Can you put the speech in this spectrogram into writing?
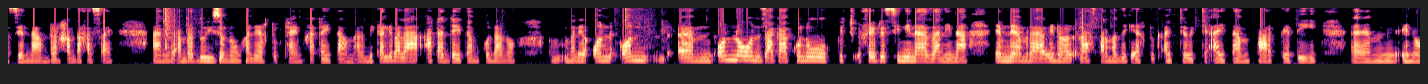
আছিল না আমরা খান্দা খাসায় অ্যান্ড আমরা দুইজনও খালি একটু টাইম খাটাইতাম। আর বিকালবেলা আটার যাইতাম কোনানো। মানে অন্য অন্য জায়গা কোনো কিছু সেগুলো চিনি না, জানি না। এমনি আমরা ইনো রাস্তার মাঝে একটু আইটে উঠতে আইতাম পার্কে দি ইনো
